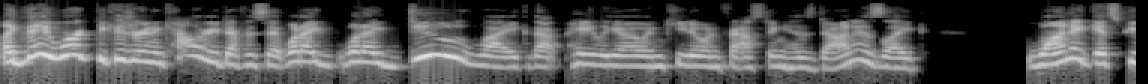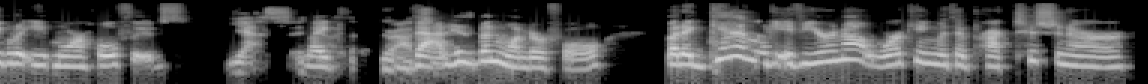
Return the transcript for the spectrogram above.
Like they work because you're in a calorie deficit. What I what I do like that paleo and keto and fasting has done is like one it gets people to eat more whole foods. Yes, Like. That has been wonderful. But again, like if you're not working with a practitioner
